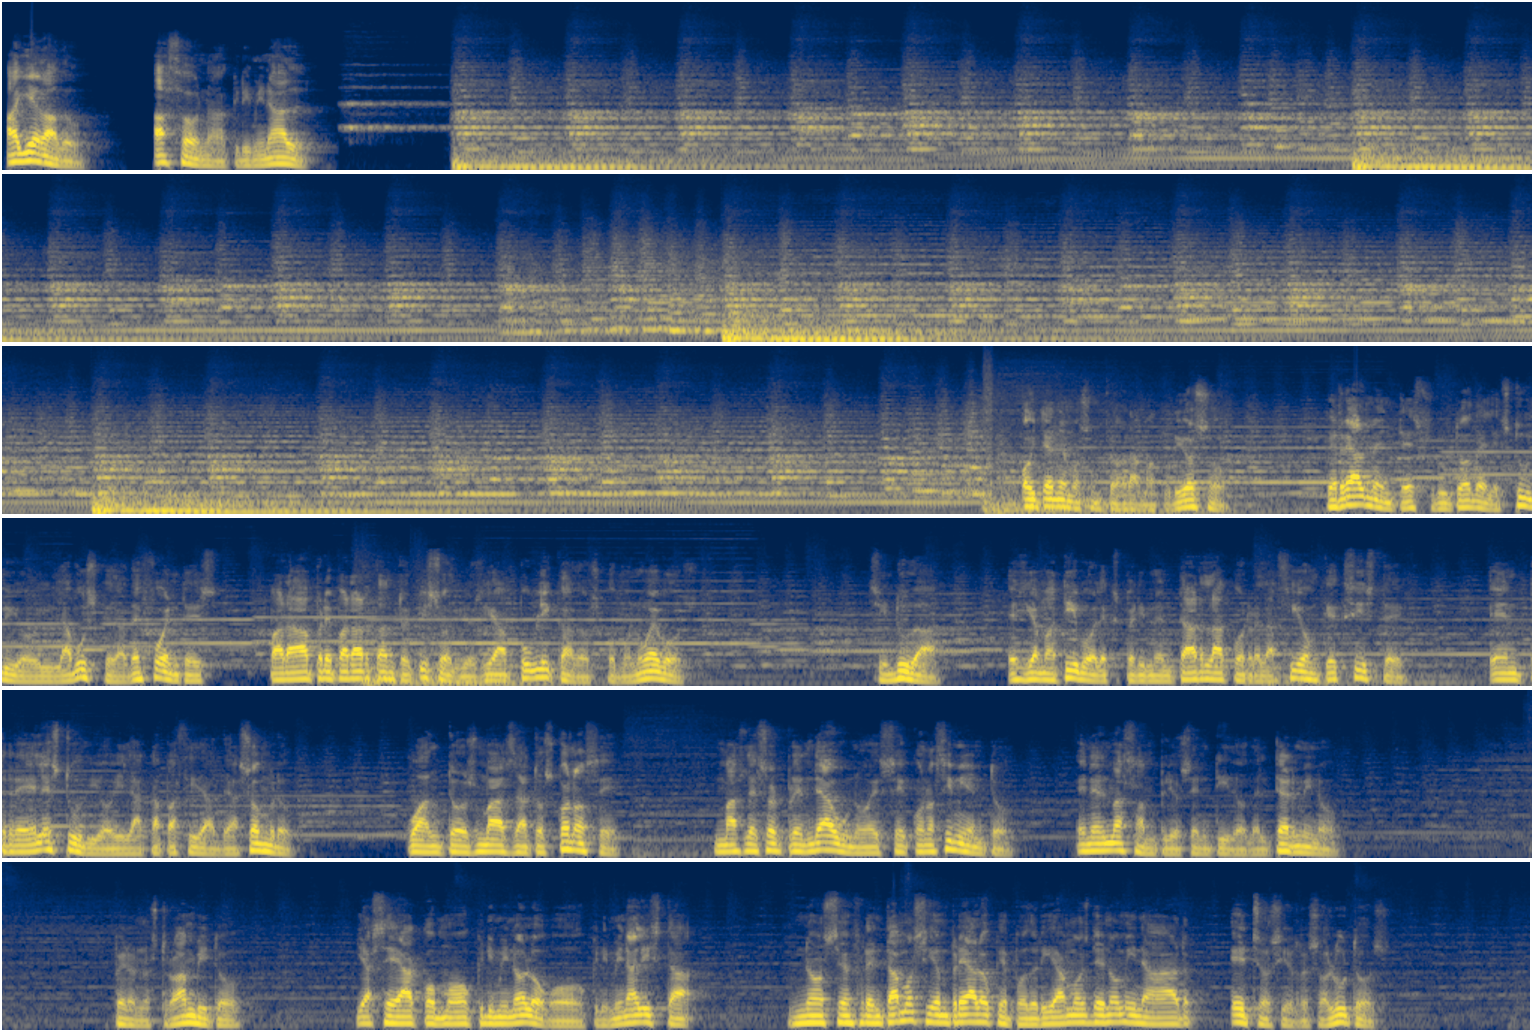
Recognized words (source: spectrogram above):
Ha llegado a Zona Criminal. Hoy tenemos un programa curioso, que realmente es fruto del estudio y la búsqueda de fuentes para preparar tanto episodios ya publicados como nuevos. Sin duda, es llamativo el experimentar la correlación que existe entre el estudio y la capacidad de asombro. Cuantos más datos conoce, más le sorprende a uno ese conocimiento en el más amplio sentido del término. Pero en nuestro ámbito, ya sea como criminólogo o criminalista, nos enfrentamos siempre a lo que podríamos denominar hechos irresolutos.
